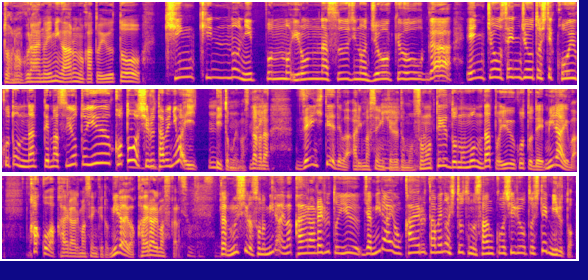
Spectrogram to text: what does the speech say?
どのぐらいの意味があるのかというと、近々の日本のいろんな数字の状況が延長線上としてこういうことになってますよということを知るためにはいい,、いいと思います。だから全否定ではありませんけれども、その程度のもんだということで未来は過去は変えられませんけど未来は変えられますから。そうですね、だからむしろその未来は変えられるというじゃあ未来を変えるための一つの参考資料として見ると、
